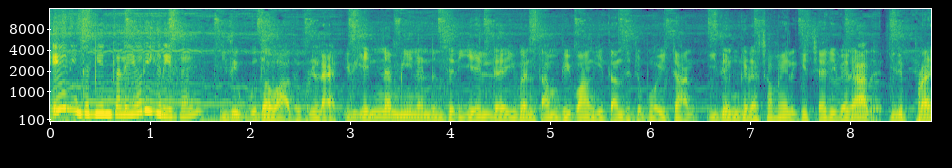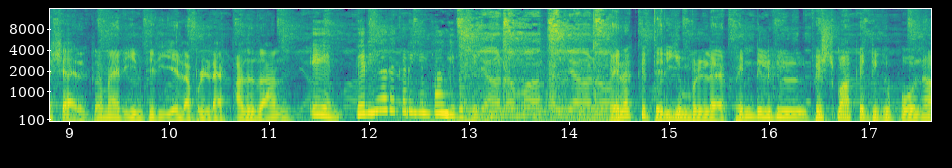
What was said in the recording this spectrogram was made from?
ஏன் இந்த மீன்களை எறிகிறீர்கள்? இது உதவாது பிள்ளை. இது என்ன மீன் தெரியல இவன் தம்பி வாங்கி தந்துட்டு போயிட்டான். இது எங்கட சமையலுக்கு சரி வராது. இது ஃப்ரெஷ்ஷா இருக்கிற மாதிரியும் தெரியல பிள்ளை. அதுதான். ஏன்? தெரியாத கடையில் வாங்கிவிட்டீர்கள் எனக்கு தெரியும் பிள்ளை. பெண்டில்கள் ஃபிஷ் மார்க்கெட்டுக்கு போனா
